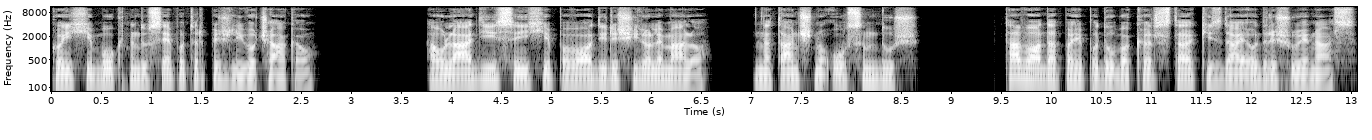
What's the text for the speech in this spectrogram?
ko jih je Bog nad vse potrpežljivo čakal. A v ladji se jih je po vodi rešilo le malo, natančno osem duš. Ta voda pa je podoba krsta, ki zdaj odrešuje nas.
